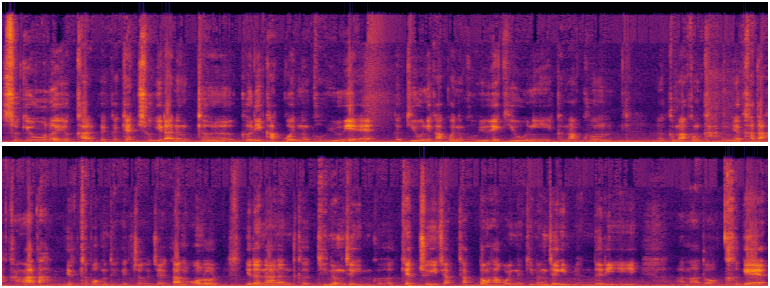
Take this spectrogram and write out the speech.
수기운의 역할, 그러니까 개축이라는 그 글이 갖고 있는 고유의 그 기운이 갖고 있는 고유의 기운이 그만큼 어, 그만큼 강력하다, 강하다 이렇게 보면 되겠죠, 그죠? 그럼 오늘 일어나는 그 기능적인 그 개축이 작- 작동하고 있는 기능적인 면들이 아마도 크게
